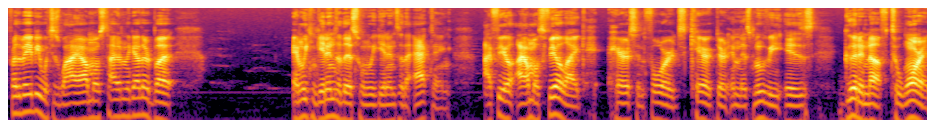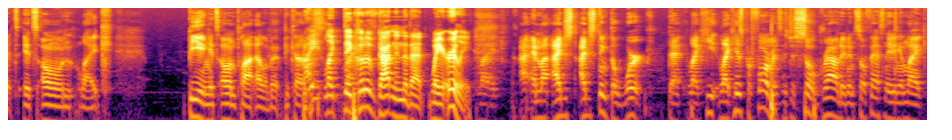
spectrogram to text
for the baby, which is why I almost tied them together. But and we can get into this when we get into the acting. I feel I almost feel like Harrison Ford's character in this movie is good enough to warrant its own like being its own plot element because right, like they could have gotten into that way early. like I, and like, I just I just think the work that like he like his performance is just so grounded and so fascinating. And like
